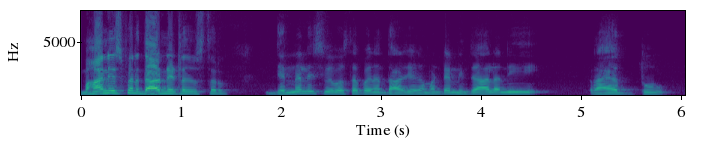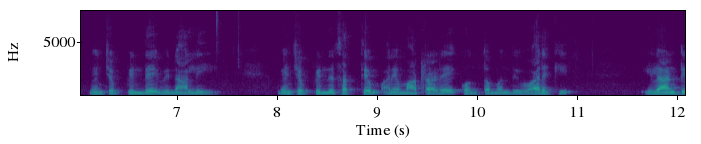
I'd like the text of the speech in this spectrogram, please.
మహా న్యూస్ పైన దాడిని ఎట్లా చూస్తారు? జర్నలిస్ట్ వ్యవస్థ పైన దాడి చేయడం అంటే నిజాలని రాయొద్దు. మేము చెప్పిందే వినాలి. మేము చెప్పిందే సత్యం అని మాట్లాడే కొంతమంది వారికి ఇలాంటి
